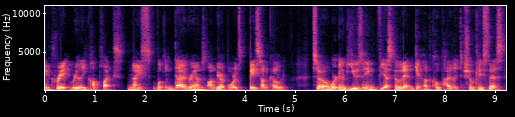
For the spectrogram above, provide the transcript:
and create really complex, nice looking diagrams on Miro boards based on code. So we're going to be using VS Code and GitHub Copilot to showcase this.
